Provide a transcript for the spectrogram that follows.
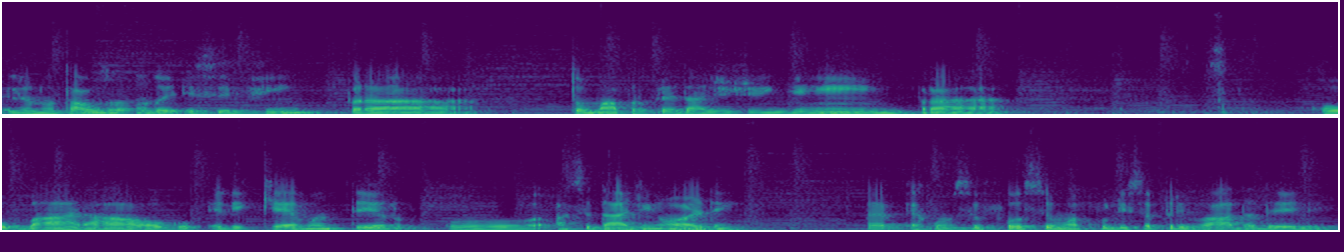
Ele não tá usando esse fim para tomar propriedade de ninguém, para roubar algo. Ele quer manter o, a cidade em ordem. É, é, como se fosse uma polícia privada dele.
